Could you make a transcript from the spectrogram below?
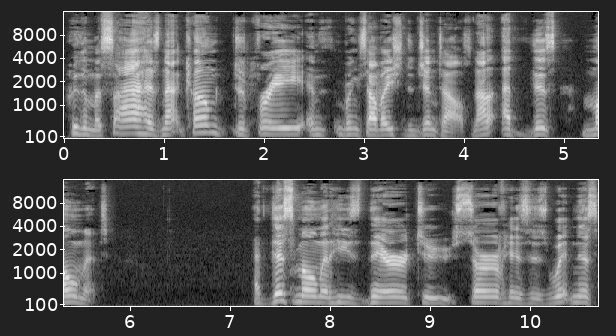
who the Messiah has not come to free and bring salvation to Gentiles, not at this moment. At this moment, he's there to serve his, his witness.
